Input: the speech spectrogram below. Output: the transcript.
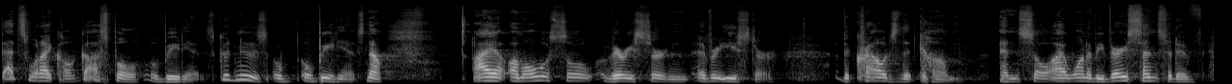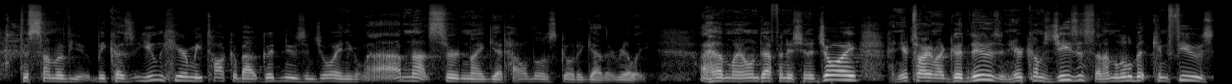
that's what I call gospel obedience, good news o- obedience. Now, I am also very certain every Easter, the crowds that come, and so I want to be very sensitive to some of you because you hear me talk about good news and joy, and you go, ah, I'm not certain I get how those go together, really. I have my own definition of joy, and you're talking about good news, and here comes Jesus, and I'm a little bit confused.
